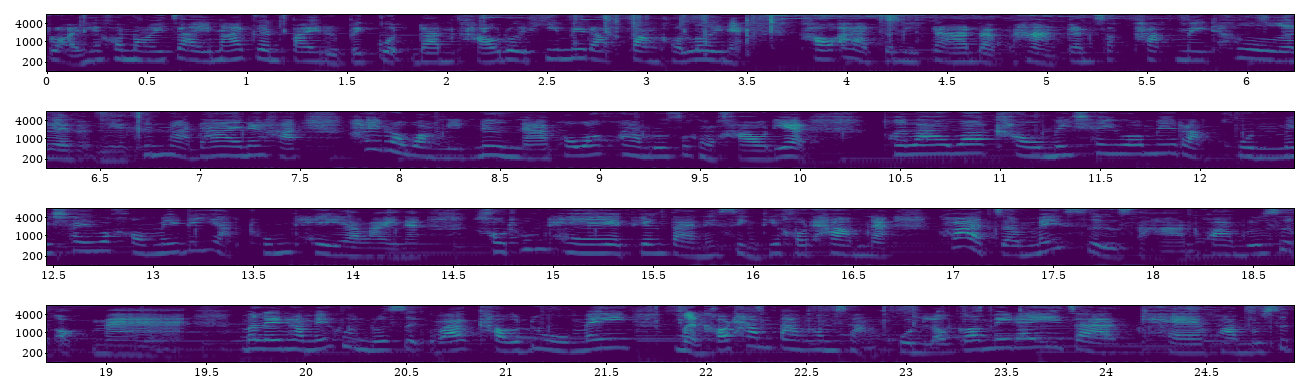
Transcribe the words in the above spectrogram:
ปล่อยให้เขาน้อยใจมากเกินไป หรือไปกดดันเขาโดยที่ไม่รับฟังเขาเลยเนี่ยเขาอาจจะมีการแบบห่างกันสักพักไม่เธออะไรแบบนี้ขึ้นมาได้นะคะ ให้ระวังนิดนึงนะ เพราะว่าความรู้สึกของเขาเนี่ยเพื่อเล่าว่าเขาไม่ใช่ว่าไม่รักคุณ ไม่ใช่ว่าเขาไม่ได้อยากทุ่มเทอะไรนะเขาทุ่มเทเพียงแต่ในสิ่งที่เขาทำนะเขาอาจจะไม่สื่อสารความรู้สึกออกมา มันเลยทำให้คุณรู้สึกว่าเขาดูไม่เหมือนเขาทำตามคำสั่งคุณ แล้วก็ไม่ได้จะแคร์ความรู้สึก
